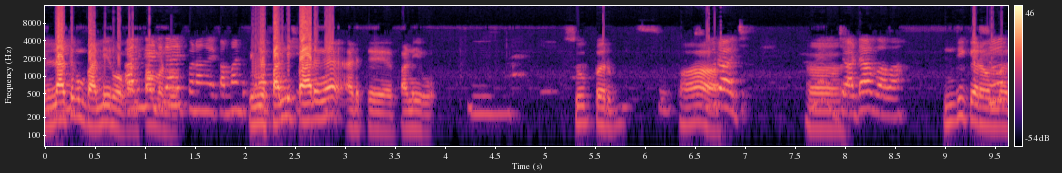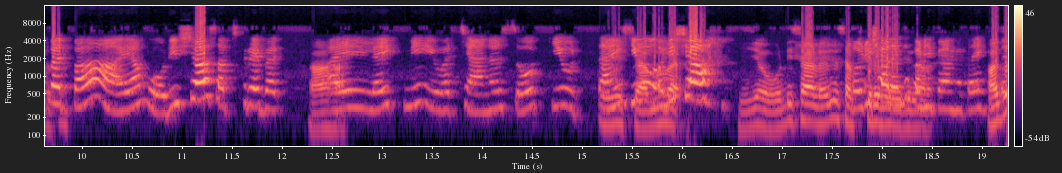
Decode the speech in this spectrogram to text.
எல்லாத்துக்கும் பண்ணிருவோம் கன்ஃபார்ம் பண்ணுவோம். நீங்க பண்ணி பாருங்க அடுத்து பண்ணிடுவோம் சூப்பர். சூராஜ். ஜடாவாவா ஹிந்திக்காரன் மாதிரி சூப்பர் பா. I am Odisha subscriber. I like me your channel so cute thank you. Odisha ஐயோ ஒடிசால இருந்து சப்ஸ்கிரைப் ஒடிஷால பண்ணிருக்காங்க. அது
